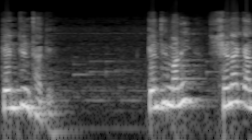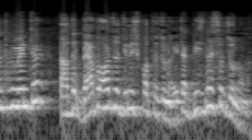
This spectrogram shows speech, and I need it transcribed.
ক্যান্টিন থাকে। ক্যান্টিন মানে সেনা ক্যান্টনমেন্টের তাদের ব্যবহার্য জিনিসপত্রের জন্য, এটা বিজনেসের জন্য না।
